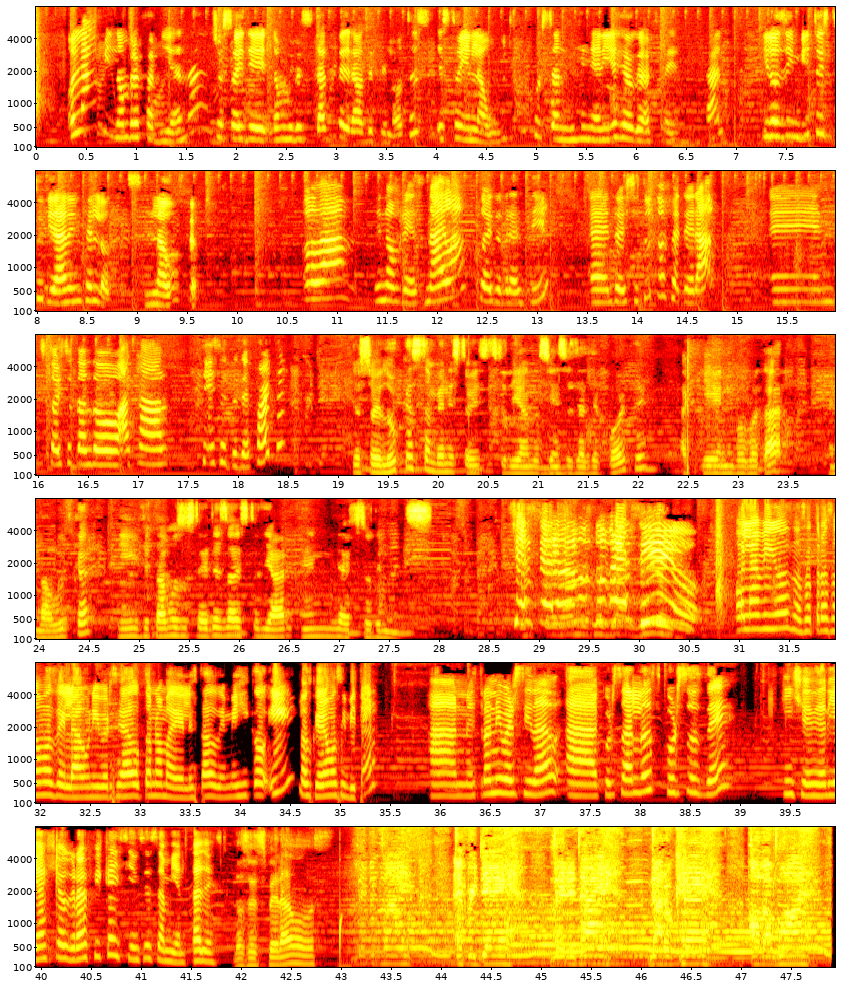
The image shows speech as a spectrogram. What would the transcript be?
Nombre es Fabiana. Yo soy de la Universidad Federal de Pelotas. Estoy en la UTCA cursando Ingeniería Geográfica y Ambiental y los invito a estudiar en Pelotas, en la UFPE. Hola, mi nombre es Naila, soy de Brasil, eh, del Instituto Federal. Eh, estoy estudiando acá Ciencias de Deporte. Yo soy Lucas, también estoy estudiando Ciencias del Deporte aquí en Bogotá, en la UTCA, y invitamos a ustedes a estudiar en Instituto de Minas. ¡Te esperamos no! Hola amigos, nosotros somos de la Universidad Autónoma del Estado de México y los queremos invitar a nuestra universidad a cursar los cursos de Ingeniería Geográfica y Ciencias Ambientales. Los esperamos.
